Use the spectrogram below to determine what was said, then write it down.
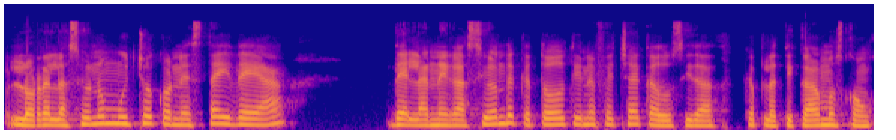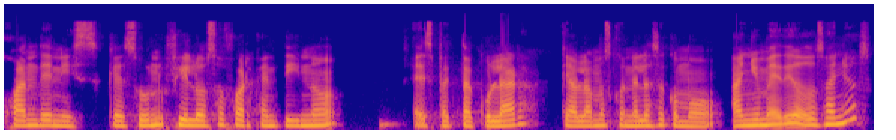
lo relaciono mucho con esta idea de la negación de que todo tiene fecha de caducidad, que platicábamos con Juan Denis, que es un filósofo argentino espectacular, que hablamos con él hace como año y medio, dos años.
